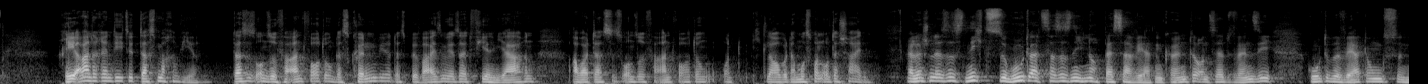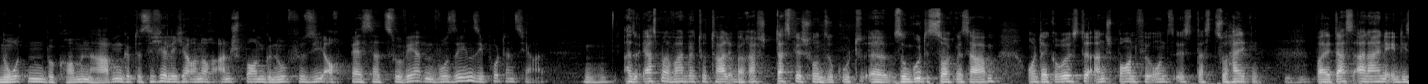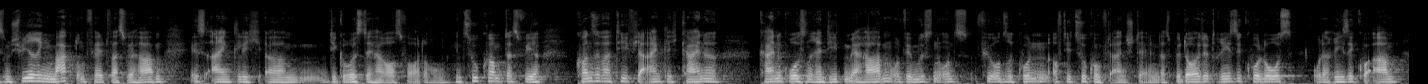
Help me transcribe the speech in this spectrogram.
Reale Rendite, das machen wir. Das ist unsere Verantwortung, das können wir, das beweisen wir seit vielen Jahren, aber das ist unsere Verantwortung und ich glaube, da muss man unterscheiden. Herr Löschen, es ist nichts so gut, als dass es nicht noch besser werden könnte. Und selbst wenn Sie gute Bewertungsnoten bekommen haben, gibt es sicherlich auch noch Ansporn genug für Sie, auch besser zu werden. Wo sehen Sie Potenzial? Mhm. Also erstmal waren wir total überrascht, dass wir schon so, gut, äh, so ein gutes Zeugnis haben. Und der größte Ansporn für uns ist, das zu halten. Mhm. Weil das alleine in diesem schwierigen Marktumfeld, was wir haben, ist eigentlich ähm, die größte Herausforderung. Hinzu kommt, dass wir konservativ ja eigentlich keine, keine großen Renditen mehr haben und wir müssen uns für unsere Kunden auf die Zukunft einstellen. Das bedeutet risikolos oder risikoarm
